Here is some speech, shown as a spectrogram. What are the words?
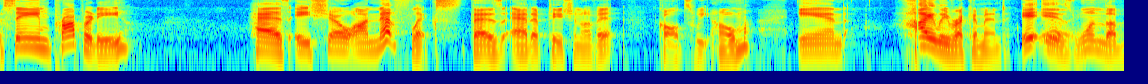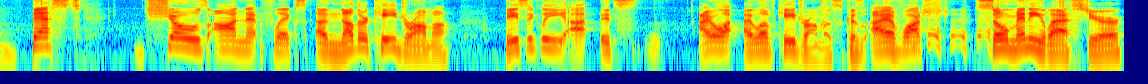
same property has a show on Netflix that is adaptation of it called Sweet Home and highly recommend. It is Really? one of the best shows on Netflix, another K-drama. Basically, uh, it's I lo- I love K-dramas cuz I have watched so many last year.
